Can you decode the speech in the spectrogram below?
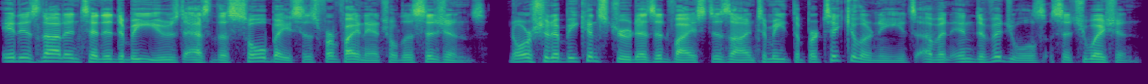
It is not intended to be used as the sole basis for financial decisions, nor should it be construed as advice designed to meet the particular needs of an individual's situation.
